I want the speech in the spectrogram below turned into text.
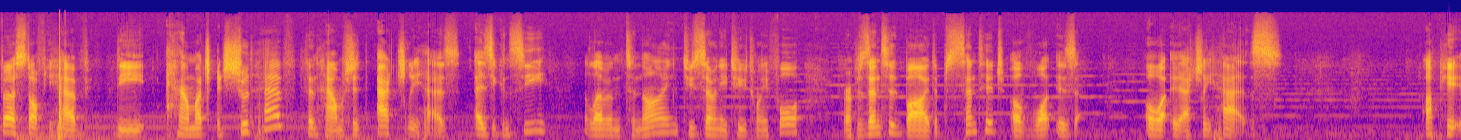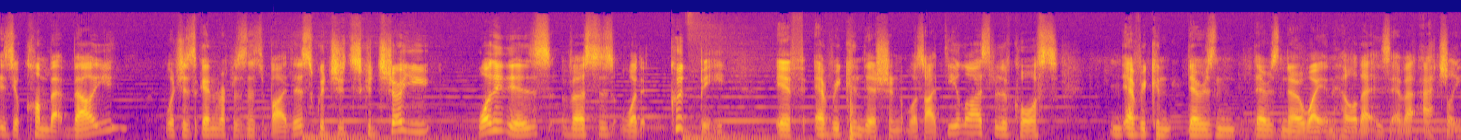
First off, you have the how much it should have, then how much it actually has. As you can see, 11 to 9, 272, 24, represented by the percentage of what is or what it actually has. Up here is your combat value, which is again represented by this, which could show you what it is versus what it could be if every condition was idealized, but of course, every con there is there is no way in hell that is ever actually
